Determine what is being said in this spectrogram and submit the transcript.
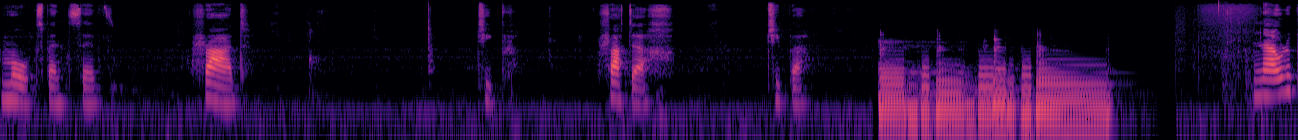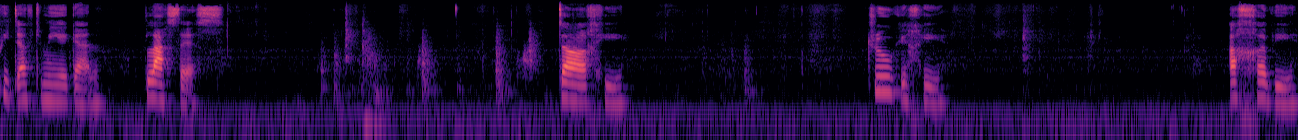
more expensive. Rhad, cheap. Rhadach, cheaper. Now repeat after me again. Blasus. Da chi. Drwg i chi. Acha fi.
